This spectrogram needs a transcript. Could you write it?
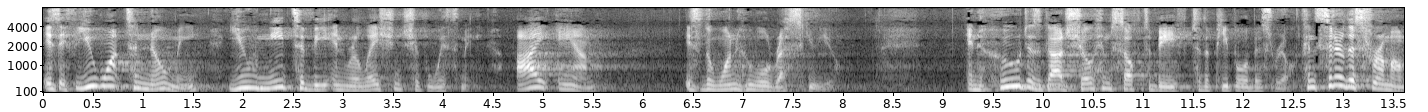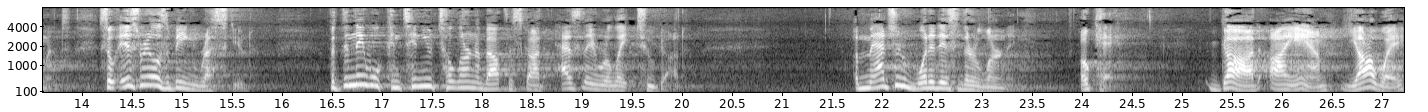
is if you want to know me, you need to be in relationship with me. I am is the one who will rescue you. And who does God show himself to be to the people of Israel? Consider this for a moment. So Israel is being rescued. But then they will continue to learn about this God as they relate to God. Imagine what it is they're learning. Okay, God, I am, Yahweh,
